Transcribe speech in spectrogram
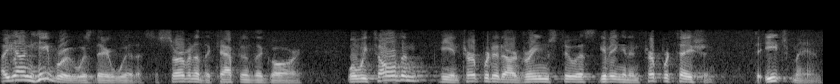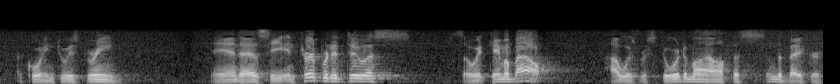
A young Hebrew was there with us, a servant of the captain of the guard. When we told him, he interpreted our dreams to us, giving an interpretation to each man according to his dream. And as he interpreted to us, so it came about. I was restored to my office, and the baker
